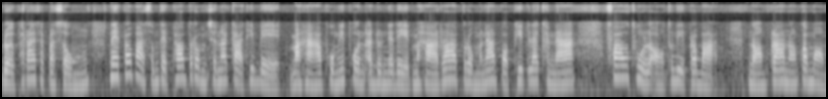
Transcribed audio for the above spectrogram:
โดยพระราชประสงค์ ในพระบาทสมเด็จพระบรมชนากาธิเบศรมหาภูมิพล อดุลยเดชมหาราชบรมนาถบพิตรและคณะ เฝ้าทูลละอองธุลีพระบาทน้อมกล้าวน้อมกระหม่อม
